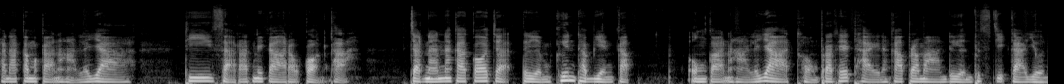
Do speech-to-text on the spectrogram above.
คณะกรรมการอาหารและยา ที่สหรัฐอเมริกาเราก่อนค่ะ จากนั้นนะคะก็จะเตรียมขึ้นทะเบียนกับองค์การอาหารและยาของประเทศไทยนะคะ ประมาณเดือนพฤศจิกายน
